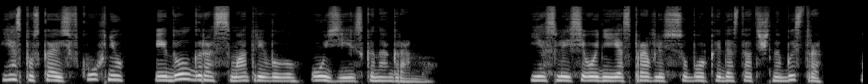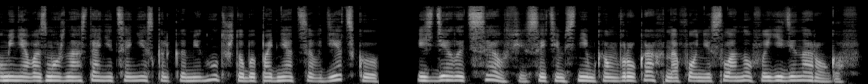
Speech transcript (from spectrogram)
Я спускаюсь в кухню и долго рассматриваю УЗИ сканограмму. Если сегодня я справлюсь с уборкой достаточно быстро, у меня, возможно, останется несколько минут, чтобы подняться в детскую и сделать селфи с этим снимком в руках на фоне слонов и единорогов.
